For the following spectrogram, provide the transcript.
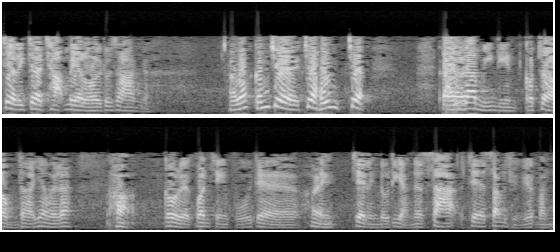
即係你真係插咩落去都生㗎。係咯，咁即係即係好即係但係而家緬甸個出口唔得啊，因為咧。嚇嗰度嘅軍政府即係即係令到啲人咧生 即係生存嘅問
